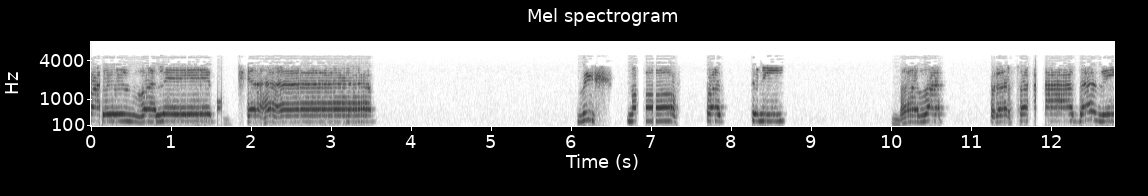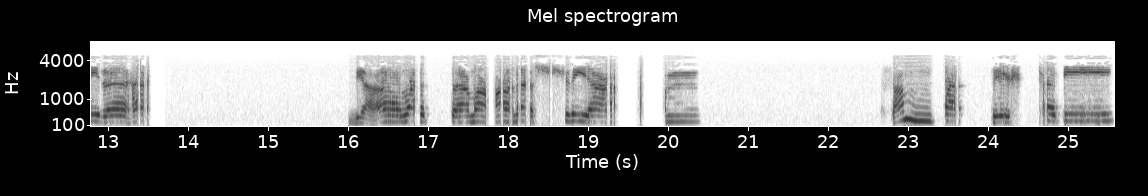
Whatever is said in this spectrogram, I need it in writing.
पल्वलेभ्यः। विष्णोः पत्नी भवत्प्रसादविरह व्यावर्तमानश्रियाम् सम्पत्तिष्ठति।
